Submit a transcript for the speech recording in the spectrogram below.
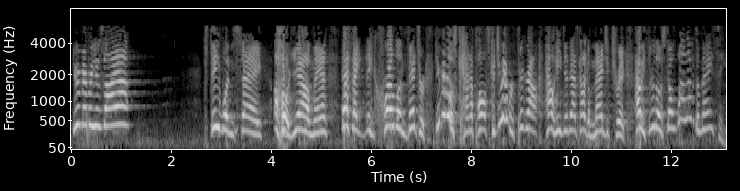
You remember Uzziah? Steve wouldn't say, Oh yeah, man, that's that incredible inventor. Do you remember those catapults? Could you ever figure out how he did that? It's kind of like a magic trick. How he threw those stones. Wow, that was amazing.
